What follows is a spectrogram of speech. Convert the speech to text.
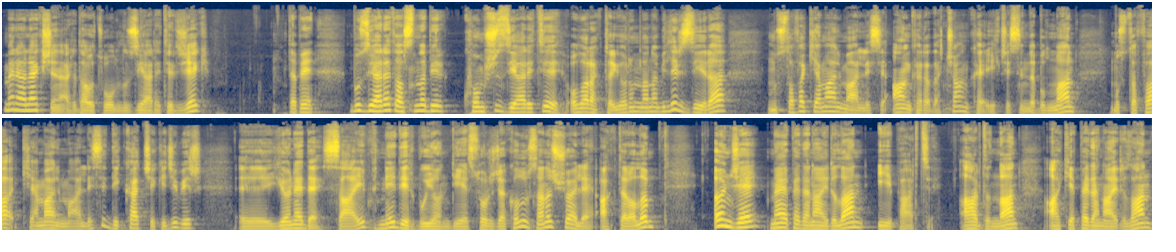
Meral Akşener Davutoğlu'nu ziyaret edecek. Tabi bu ziyaret aslında bir komşu ziyareti olarak da yorumlanabilir zira Mustafa Kemal Mahallesi Ankara'da Çankaya ilçesinde bulunan Mustafa Kemal Mahallesi dikkat çekici bir e, yöne de sahip. Nedir bu yön diye soracak olursanız şöyle aktaralım. Önce MHP'den ayrılan İyi Parti, ardından AKP'den ayrılan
